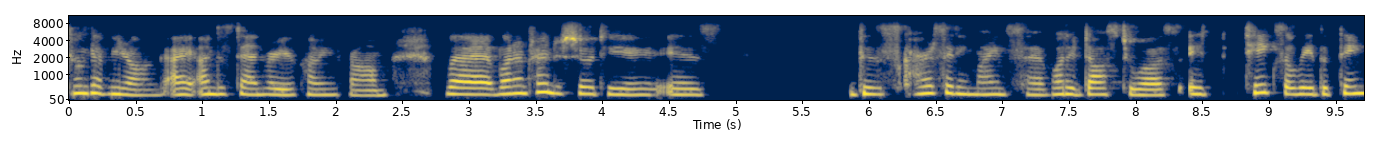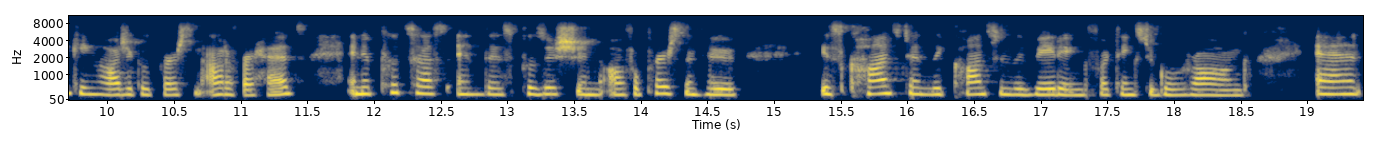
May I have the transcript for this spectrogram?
don't get me wrong i understand where you're coming from but what i'm trying to show to you is the scarcity mindset what it does to us. It takes away the thinking logical person out of our heads and it puts us in this position of a person who is constantly constantly waiting for things to go wrong. And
